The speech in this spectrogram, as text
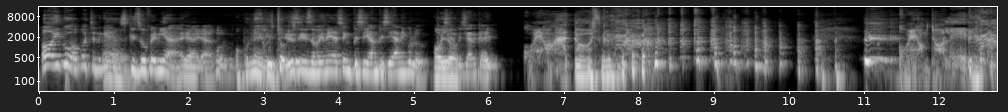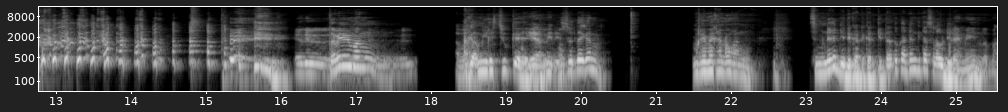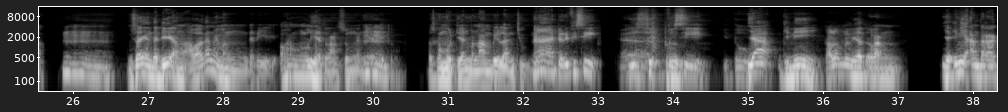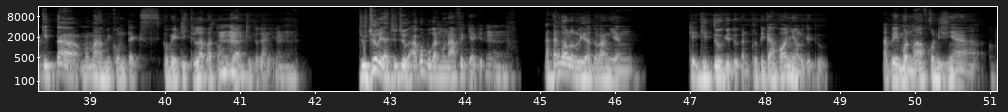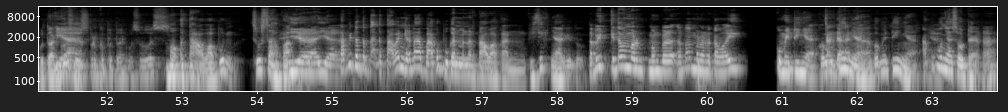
oh iku apa jenenge Eh. skizofrenia ya ya aku Oh, bener, iku, Cuk. Itu skizofrenia sing bisian-bisian iku lho Oh, iya. bisian gaib Kowe ngatus. Aduh Tapi memang apa? agak miris juga ya. Iya, gitu. miris. Maksudnya kan meremehkan orang. Sebenarnya di dekat-dekat kita tuh kadang kita selalu diremehin loh, Pak. Hmm. Misalnya yang tadi yang awal kan memang dari orang lihat langsung kan ya Mm-mm. gitu. Terus kemudian penampilan juga. nah dari fisik Fisik, bro. Fisik gitu. Ya gini, kalau melihat orang ya ini antara kita memahami konteks komedi gelap atau Hmm. enggak gitu kan ya. Mm, Jujur ya jujur, aku bukan munafik ya gitu. mm. Kadang kalau lihat orang yang kayak gitu gitu kan, bertingkah konyol gitu. Tapi mohon maaf kondisinya kebutuhan Iya, khusus. berkebutuhan khusus. Mau ketawa pun susah, Pak. Iya, iya. Tapi tetap tak ketawain karena apa? Aku bukan menertawakan fisiknya gitu. Tapi kita memper- apa menertawai komedinya, candaannya. Komedinya, komedinya. Aku Iya. punya saudara,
